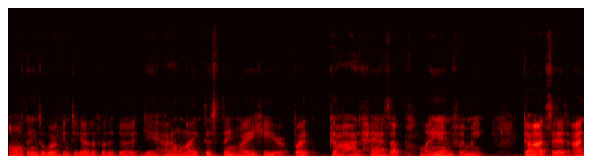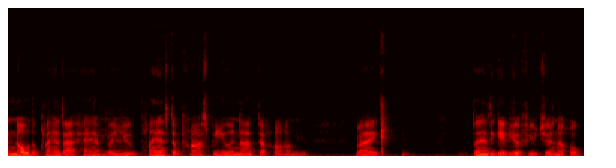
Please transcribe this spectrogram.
all things are working together for the good. Yeah, I don't like this thing right here, but God has a plan for me. God says, I know the plans I have for you plans to prosper you and not to harm you, right? Plans to give you a future and a hope.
